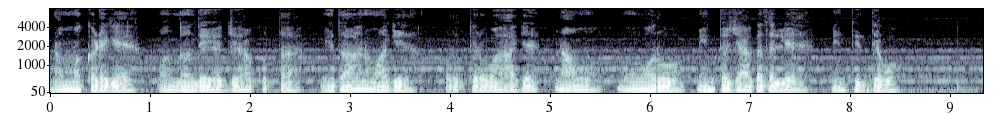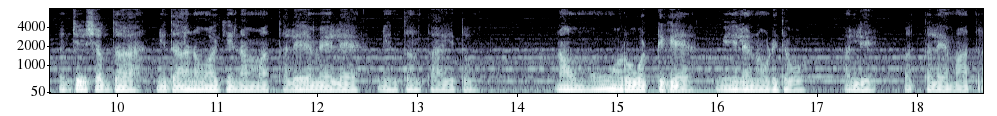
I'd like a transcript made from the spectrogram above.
ನಮ್ಮ ಕಡೆಗೆ ಒಂದೊಂದೇ ಹೆಜ್ಜೆ ಹಾಕುತ್ತಾ ನಿಧಾನವಾಗಿ ಬರುತ್ತಿರುವ ಹಾಗೆ ನಾವು ಮೂವರು ನಿಂತ ಜಾಗದಲ್ಲಿ ನಿಂತಿದ್ದೆವು. ಹೆಜ್ಜೆ ಶಬ್ದ ನಿಧಾನವಾಗಿ ನಮ್ಮ ತಲೆಯ ಮೇಲೆ ನಿಂತಂತಾಯಿತು. ನಾವು ಮೂವರು ಒಟ್ಟಿಗೆ ಮೇಲೆ ನೋಡಿದೆವು, ಅಲ್ಲಿ ಕತ್ತಲೆ ಮಾತ್ರ.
